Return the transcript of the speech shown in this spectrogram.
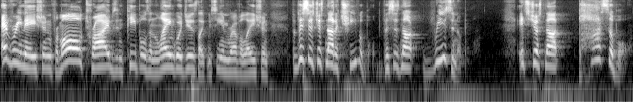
every nation, from all tribes and peoples and languages, like we see in Revelation, but this is just not achievable. This is not reasonable. It's just not possible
